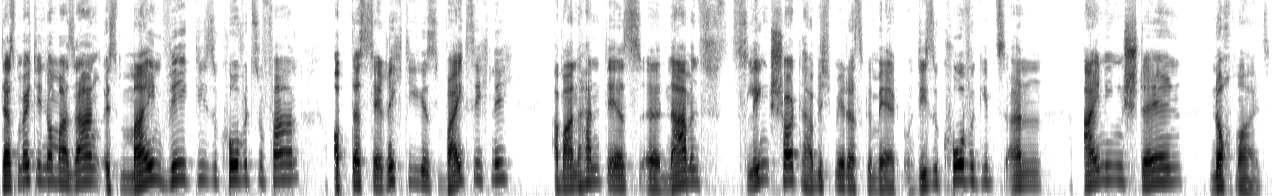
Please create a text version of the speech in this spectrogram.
Das möchte ich nochmal sagen, ist mein Weg, diese Kurve zu fahren. Ob das der richtige ist, weiß ich nicht. Aber anhand des äh, Namens Slingshot habe ich mir das gemerkt. Und diese Kurve gibt es an einigen Stellen nochmals.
